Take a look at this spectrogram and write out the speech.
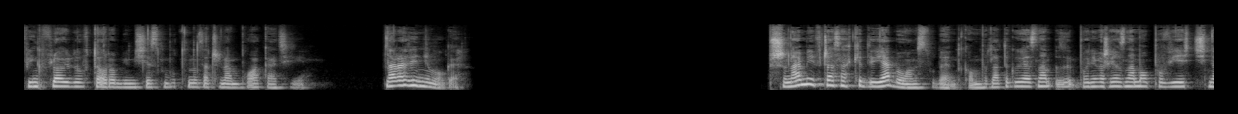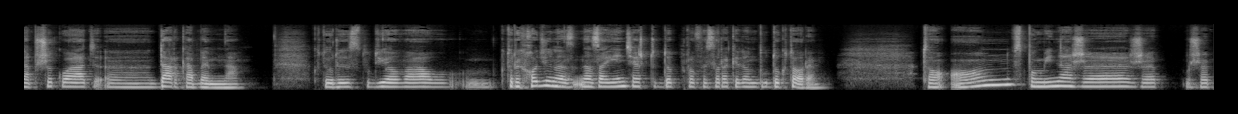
Pink Floydów, to robi mi się smutno, zaczynam płakać i na razie nie mogę. Przynajmniej w czasach, kiedy ja byłam studentką, bo dlatego ja znam, ponieważ ja znam opowieści na przykład e, Darka Bemna, który studiował, który chodził na, na zajęcia jeszcze do profesora, kiedy on był doktorem. To on wspomina, że, że że,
